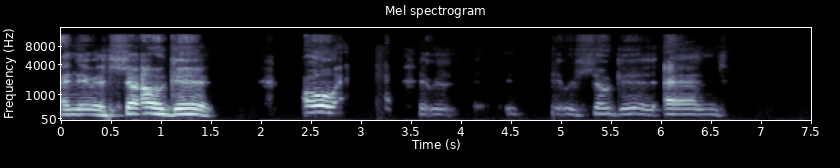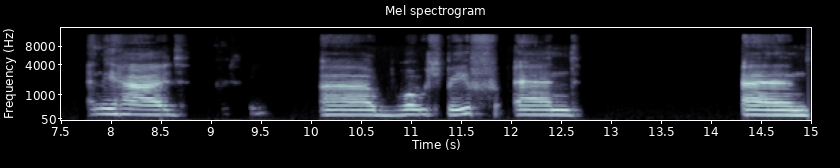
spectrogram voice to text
and it was so good. Oh, it was it was so good, and and we had uh roast beef and and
